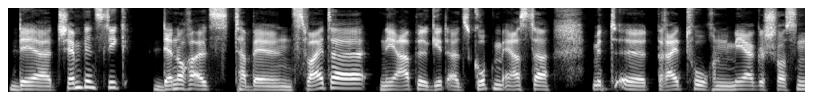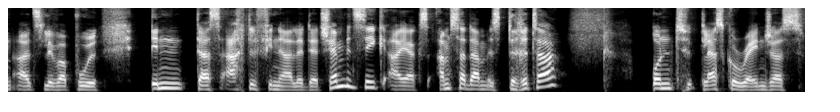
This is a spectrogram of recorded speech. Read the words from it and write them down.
der Champions League dennoch als Tabellenzweiter. Neapel geht als Gruppenerster mit äh, drei Toren mehr geschossen als Liverpool in das Achtelfinale der Champions League. Ajax Amsterdam ist Dritter. Und Glasgow Rangers,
